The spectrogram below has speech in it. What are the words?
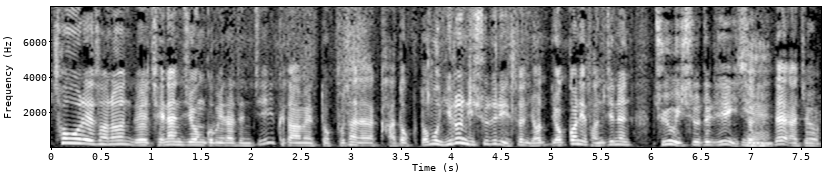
서울에서는 왜 재난지원금이라든지 그 다음에 또 부산에 가덕도 뭐 이런 이슈들이 있었 여, 여건이 던지는 주요 이슈들이 있었는데 예. 아주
